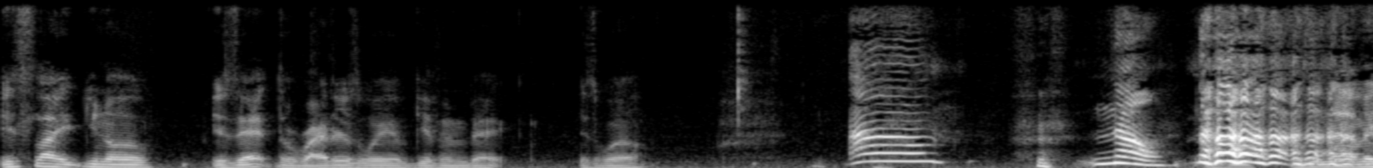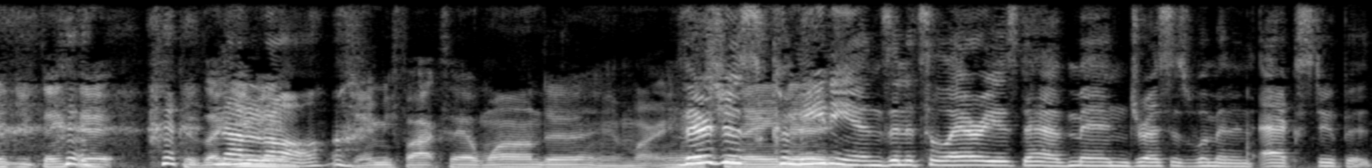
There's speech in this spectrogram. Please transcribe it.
it's like you know, is that the writer's way of giving back as well? Um, No. Does it not make you think that? Because like Not at all. Jamie Foxx had Wanda and Martin. They're just comedians, and it's hilarious to have men dress as women and act stupid.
